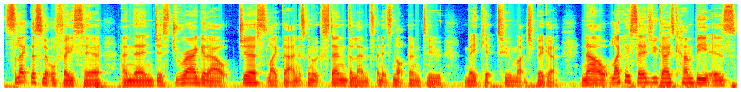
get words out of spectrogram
select this little face here, and then just drag it out just like that. And it's going to extend the length and it's not going to make it too much bigger. Now, like I said, you guys can be as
